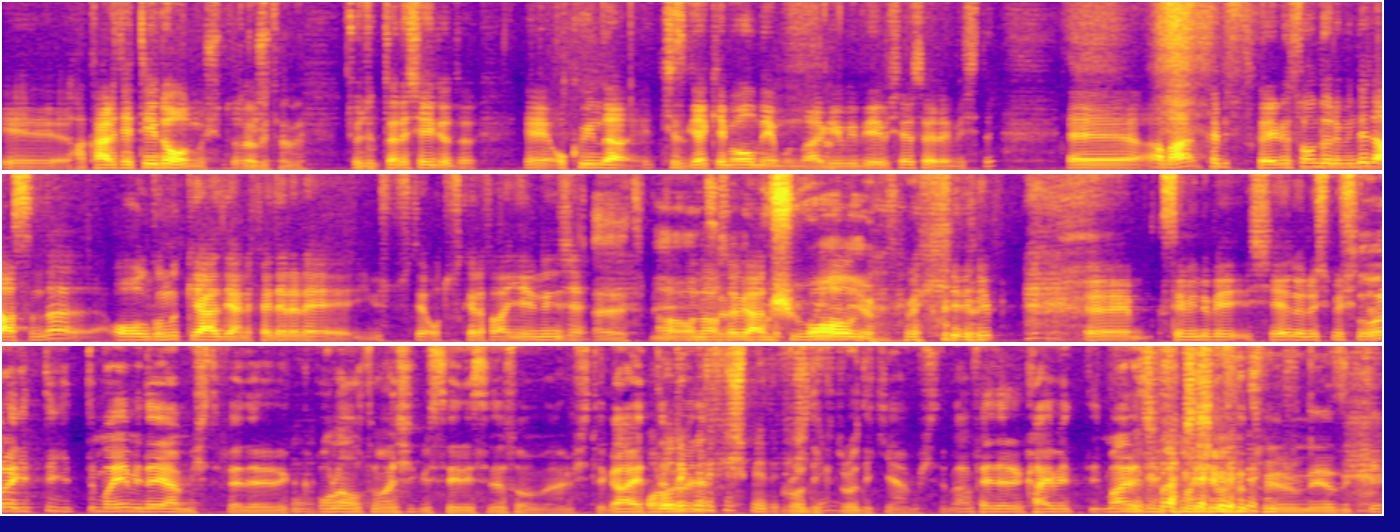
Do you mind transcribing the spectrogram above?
e, hakaret ettiği de olmuştu. tabii İşte tabii. Çocuklara şey diyordu, e, okuyun da çizgi hakemi olmayın bunlar gibi diye bir şey söylemişti. E, ama tabii kariyerinin son döneminde de aslında olgunluk geldi yani Federer'e üst üste 30 kere falan yenilince. Evet. Bir ondan sonra bir artık o olmuyor demek ki deyip e, sevimli bir şeye dönüşmüştü. Sonra gitti gitti Miami'de yenmişti Federer'i. 16 maçlık bir serisine son vermişti. Gayet o de Roddick böyle... miydi, miydi? Rodik? Rodik yenmişti. Ben Federer'i kaybetti. Maalesef hiç maçı unutmuyorum ne yazık ki.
